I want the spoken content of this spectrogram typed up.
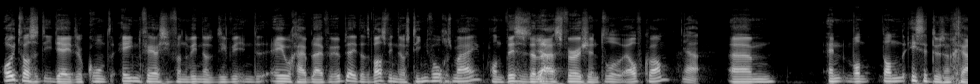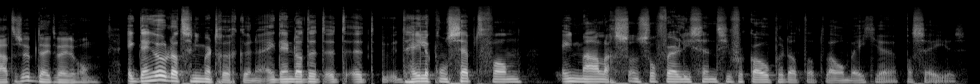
ooit was het idee, er komt één versie van de Windows die we in de eeuwigheid blijven updaten. Dat was Windows 10 volgens mij. Want this is the Ja. last version tot het 11 kwam. Ja. Ehm, en want dan is het dus een gratis update wederom. Ik denk ook dat ze niet meer terug kunnen. Ik denk dat het, het, het, het hele concept van eenmalig een software licentie verkopen, dat dat wel een beetje passé is.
